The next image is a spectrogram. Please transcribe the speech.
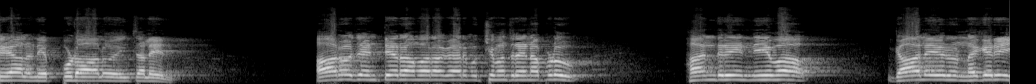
చేయాలని ఎప్పుడూ ఆలోచించలేదు. ఆ రోజు ఎన్టీ రామారావు గారు ముఖ్యమంత్రి అయినప్పుడు హంద్రి నీవా గాలేరు నగిరి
